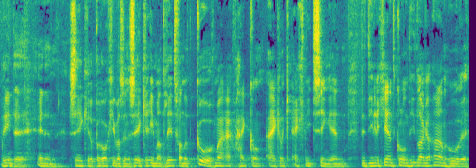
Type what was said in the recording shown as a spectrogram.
Vrienden, in een zekere parochie was een zeker iemand lid van het koor, maar hij kon eigenlijk echt niet zingen en de dirigent kon het niet langer aanhoren.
